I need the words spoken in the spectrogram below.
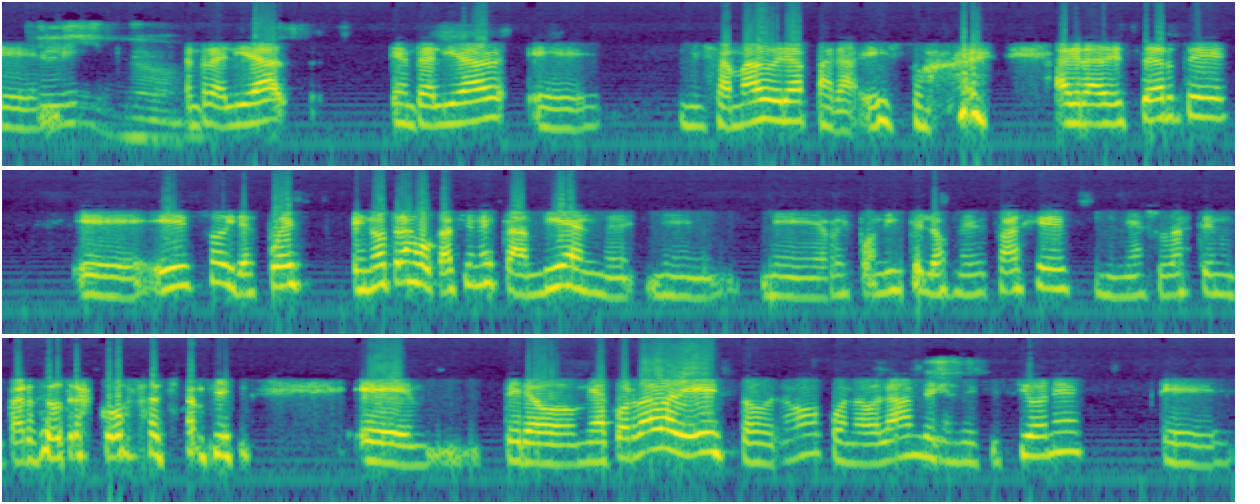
Eh, Qué lindo. En realidad en realidad eh, mi llamado era para eso, agradecerte eh, eso y después en otras ocasiones también me, me, respondiste los mensajes y me ayudaste en un par de otras cosas también. Eh, pero me acordaba de eso, ¿no? Cuando hablaban de las decisiones, eh,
